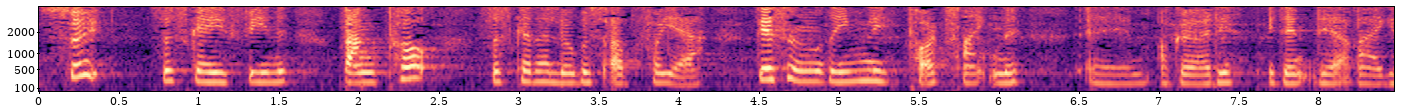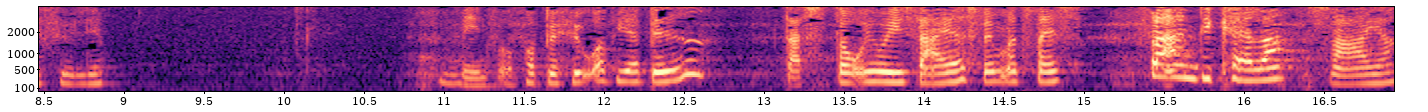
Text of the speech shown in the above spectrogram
Søg, så skal I finde. Bank på, så skal der lukkes op for jer. Det er sådan rimelig påtrængende øh, at gøre det i den der rækkefølge. Men hvorfor behøver vi at bede? Der står jo i Isaiah 65, før de kalder, svarer jeg.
